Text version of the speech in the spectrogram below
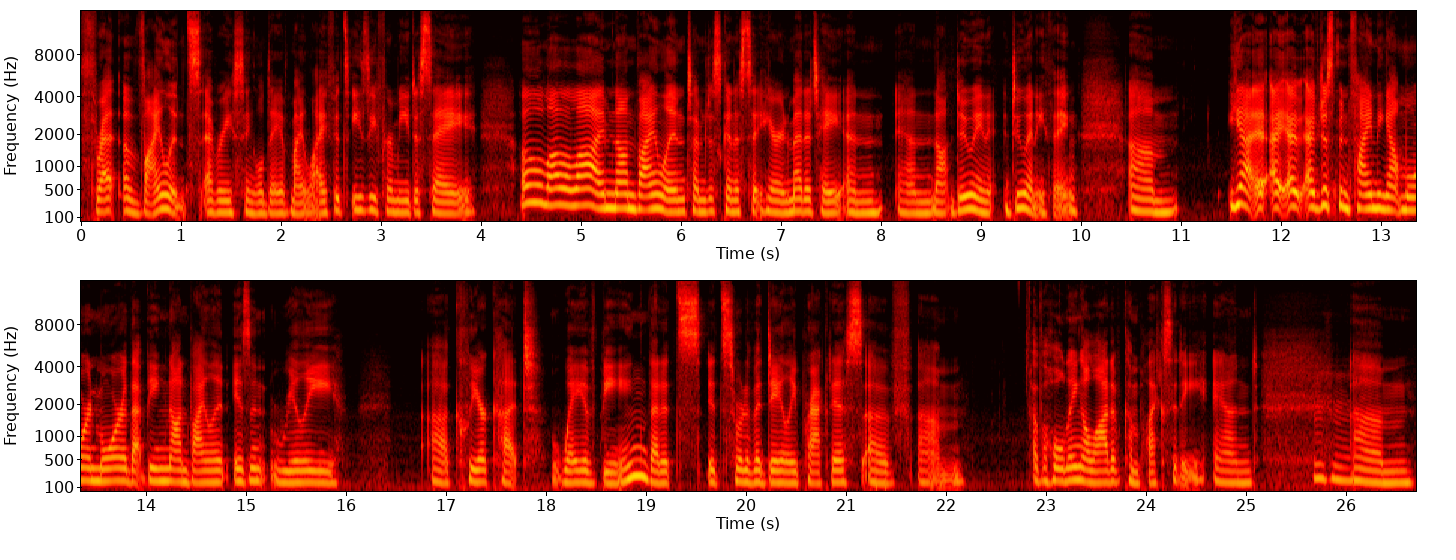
threat of violence every single day of my life. It's easy for me to say oh la la la i'm nonviolent i'm just going to sit here and meditate and and not doing do anything um, yeah I, I, i've just been finding out more and more that being nonviolent isn't really a clear cut way of being that it's it's sort of a daily practice of um, of holding a lot of complexity and mm-hmm. um,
